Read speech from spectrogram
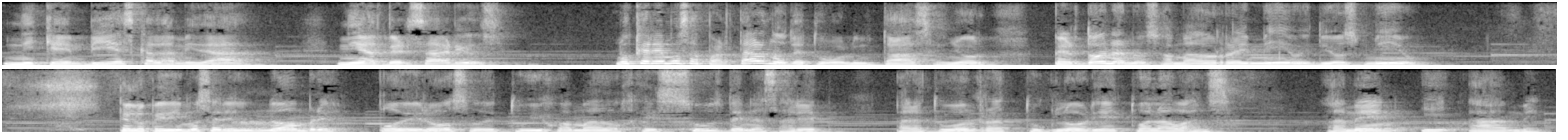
ni que envíes calamidad, ni adversarios. No queremos apartarnos de tu voluntad, Señor. Perdónanos, amado Rey mío y Dios mío. Te lo pedimos en el nombre poderoso de tu Hijo amado Jesús de Nazaret, para tu honra, tu gloria y tu alabanza. Amén y amén.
